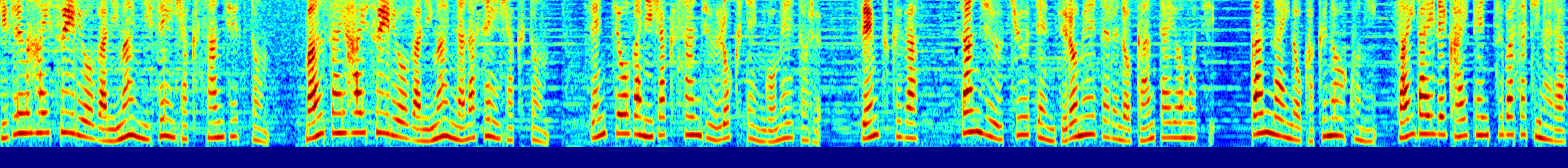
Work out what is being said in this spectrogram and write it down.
基準排水量が22,130トン、満載排水量が27,100トン、全長が236.5メートル、全幅が39.0メートルの艦隊を持ち、艦内の格納庫に最大で回転翼機なら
